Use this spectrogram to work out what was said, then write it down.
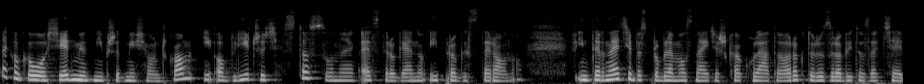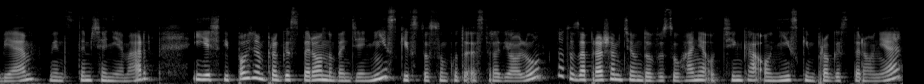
tak około 7 dni przed miesiączką i obliczyć stosunek estrogenu i progesteronu. W internecie bez problemu znajdziesz kalkulator, który zrobi to za ciebie, więc tym się nie martw. I jeśli poziom progesteronu będzie niski w stosunku do estradiolu, no to zapraszam cię do wysłuchania odcinka o niskim progesteronie,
